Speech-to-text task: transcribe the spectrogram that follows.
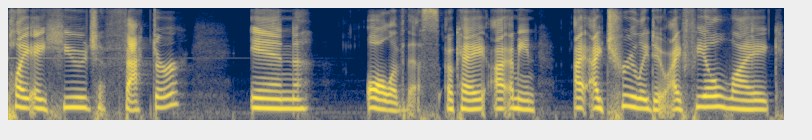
play a huge factor in all of this. Okay. I, I mean, I, I, truly do. I feel like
